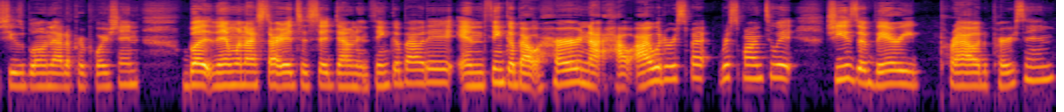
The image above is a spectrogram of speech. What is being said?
she was blown out of proportion. But then when I started to sit down and think about it and think about her, not how I would respect, respond to it, she's a very proud person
